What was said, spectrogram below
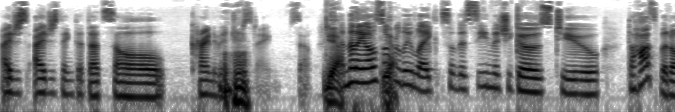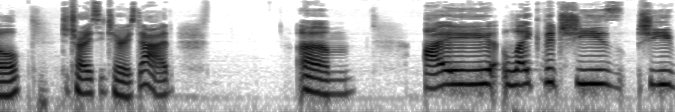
I just, I just think that that's all kind of interesting. Mm-hmm. So, yeah. And then I also yeah. really like, so the scene that she goes to the hospital to try to see Terry's dad, um, I like that she's, she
